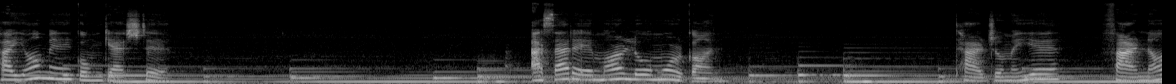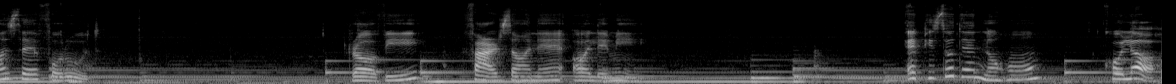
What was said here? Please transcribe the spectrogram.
پیام گمگشته. اثر مارلو مورگان. ترجمه فرناز فرود. راوی فرزانه عالمی. اپیزود نهم کلاه.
